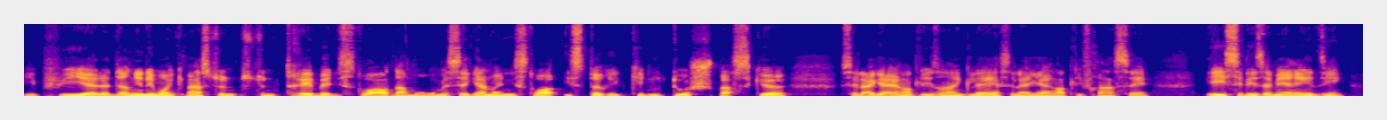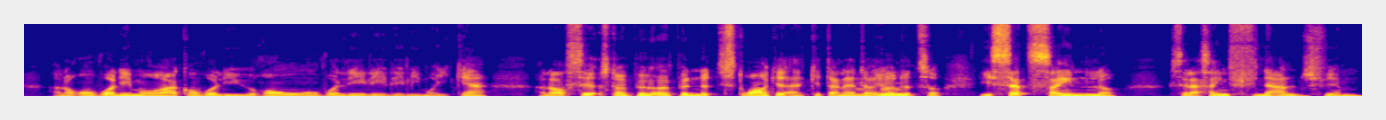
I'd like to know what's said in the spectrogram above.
Et puis, euh, le dernier des Mohicans, c'est une, une très belle histoire d'amour, mais c'est également une histoire historique qui nous touche parce que c'est la guerre entre les Anglais, c'est la guerre entre les Français et c'est les Amérindiens. Alors, on voit les Mohawks, on voit les Hurons, on voit les, les, les, les Mohicans. Alors, c'est un peu, un peu de notre histoire qui, qui est à l'intérieur de ça. Et cette scène-là, c'est la scène finale du film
